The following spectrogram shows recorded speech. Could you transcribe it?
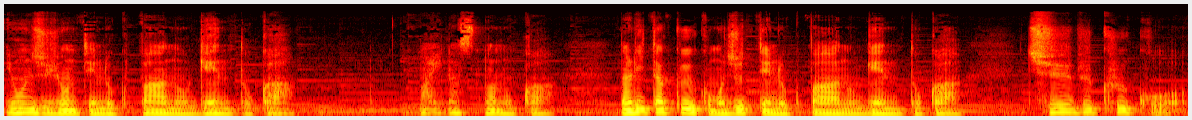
44.6%の減とかマイナスなのか成田空港も10.6%の減とか中部空港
